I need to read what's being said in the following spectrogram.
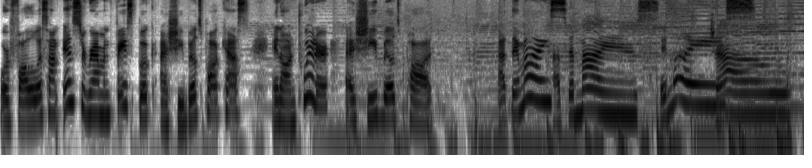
or follow us on Instagram and Facebook as She Builds Podcast and on Twitter as She Builds Pod. Até mais! Até mais! Até mais! Ciao!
